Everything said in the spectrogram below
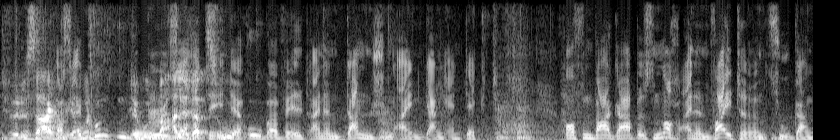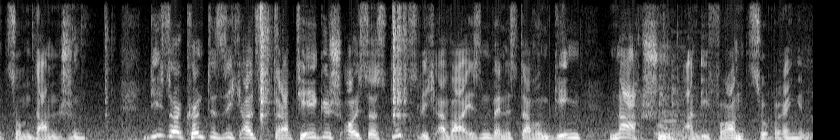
Ich würde sagen, Das wir holen, wir holen mal alle dazu. in der Oberwelt einen Dungeon-Eingang entdeckt. Offenbar gab es noch einen weiteren Zugang zum Dungeon. Dieser könnte sich als strategisch äußerst nützlich erweisen, wenn es darum ging, Nachschub an die Front zu bringen.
